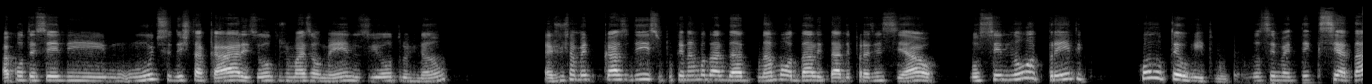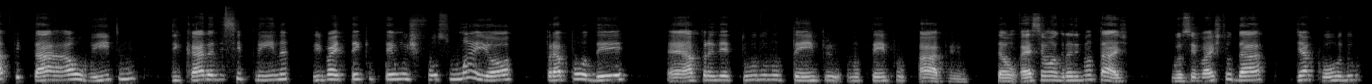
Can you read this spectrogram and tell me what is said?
acontecer de muitos se destacarem, outros mais ou menos e outros não. É justamente por causa disso, porque na modalidade, na modalidade presencial, você não aprende com o teu ritmo. Você vai ter que se adaptar ao ritmo de cada disciplina e vai ter que ter um esforço maior para poder é, aprender tudo no tempo, no tempo hábil. Então, essa é uma grande vantagem. Você vai estudar de acordo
